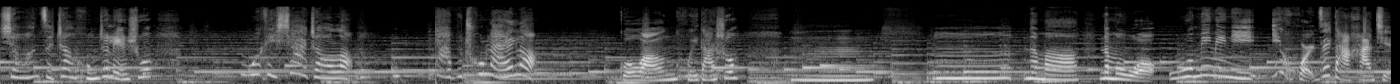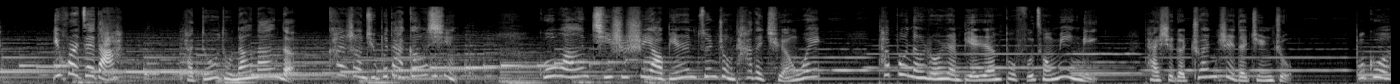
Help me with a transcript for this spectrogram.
小王子涨红着脸说：“我给吓着了，打不出来了。”国王回答说：“，嗯，那么，那么我我命令你一会儿再打哈欠，一会儿再打。”他嘟嘟囔囔的，看上去不大高兴。国王其实是要别人尊重他的权威，他不能容忍别人不服从命令。他是个专制的君主，不过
